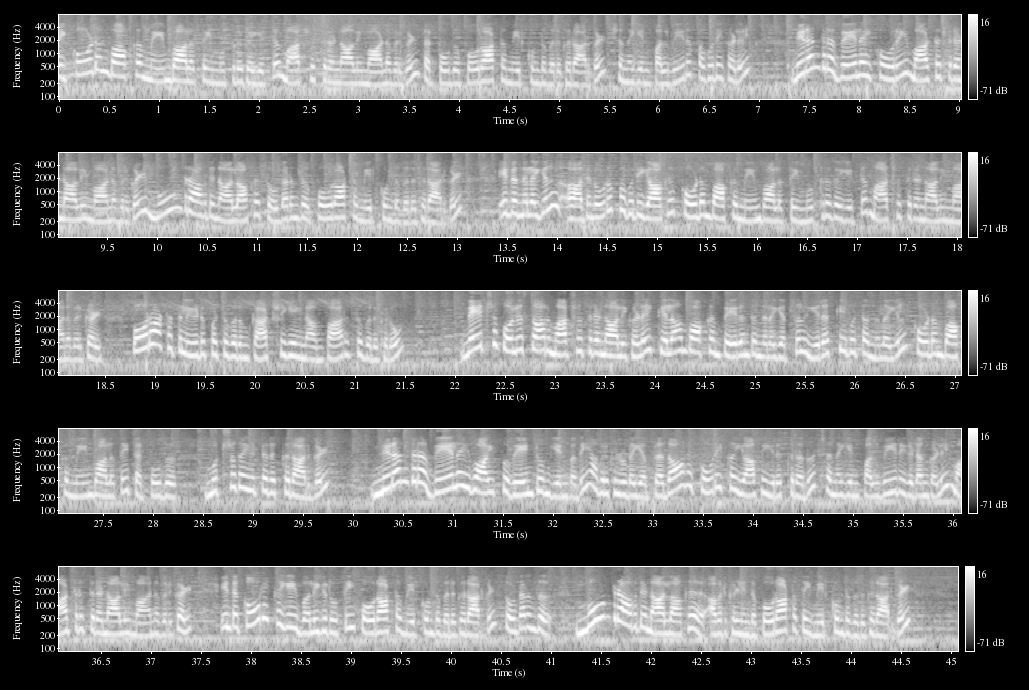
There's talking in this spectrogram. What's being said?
சென்னை கோடம்பாக்கம் மேம்பாலத்தை முற்றுகையிட்டு மாற்றுத்திறனாளி மாணவர்கள் தற்போது போராட்டம் மேற்கொண்டு வருகிறார்கள். சென்னையின் பல்வேறு பகுதிகளில் நிரந்தர வேலை கோரி மாற்றுத்திறனாளி மாணவர்கள் மூன்றாவது நாளாக தொடர்ந்து போராட்டம் மேற்கொண்டு வருகிறார்கள். இந்த நிலையில் அதன் ஒரு பகுதியாக கோடம்பாக்கம் மேம்பாலத்தை முற்றுகையிட்டு மாற்றுத்திறனாளி மாணவர்கள் போராட்டத்தில் ஈடுபட்டு வரும் காட்சியை நாம் பார்த்து வருகிறோம். நேற்று போலீசார் மாற்றுத்திறனாளிகளை கிளாம்பாக்கம் பேருந்து நிலையத்தில் இறக்கிவிட்ட நிலையில் கோடம்பாக்கம் மேம்பாலத்தை தற்போது முற்றுகையிட்டிருக்கிறார்கள். நிரந்தர வேலை வாய்ப்பு வேண்டும் என்பதே அவர்களுடைய பிரதான கோரிக்கையாக இருக்கிறது. சென்னையின் பல்வேறு இடங்களில் மாற்றுத்திறனாளி மாணவர்கள் இந்த கோரிக்கையை வலியுறுத்தி போராட்டம் மேற்கொண்டு வருகிறார்கள். தொடர்ந்து மூன்றாவது நாளாக அவர்கள் இந்த போராட்டத்தை மேற்கொண்டு வருகிறார்கள்.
